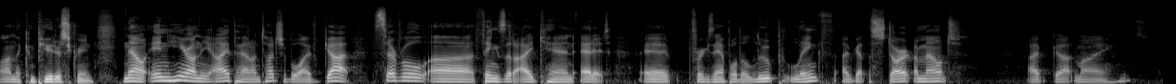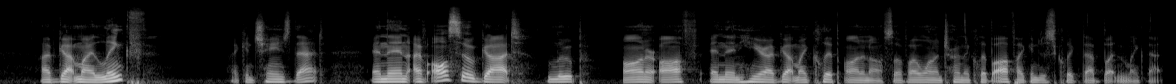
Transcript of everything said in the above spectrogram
on the computer screen. Now, in here on the iPad on Touchable, I've got several uh, things that I can edit. Uh, for example, the loop length. I've got the start amount. I've got my, oops, I've got my length. I can change that. And then I've also got loop on or off. And then here I've got my clip on and off. So if I want to turn the clip off, I can just click that button like that.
